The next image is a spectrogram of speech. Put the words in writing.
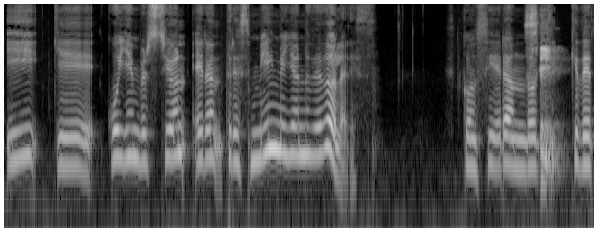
y que cuya inversión eran 3 mil millones de dólares considerando que, de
